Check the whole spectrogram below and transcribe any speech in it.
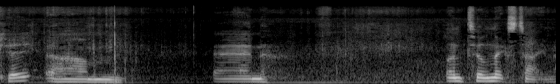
Okay, um, and until next time.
